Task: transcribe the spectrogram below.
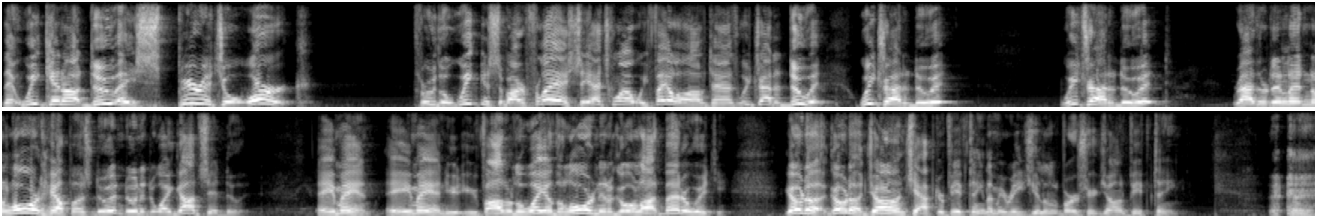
that we cannot do a spiritual work through the weakness of our flesh, see, that's why we fail a lot of times. We try to do it, we try to do it We try to do it rather than letting the Lord help us do it and doing it the way God said do it. Amen. Amen. You, you follow the way of the Lord and it'll go a lot better with you. Go to, go to John chapter 15. Let me read you a little verse here, John 15. Give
